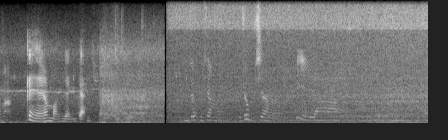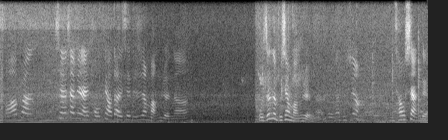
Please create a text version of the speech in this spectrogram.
干嘛？看起来像盲人感觉。你都不像吗？我就不像啊。屁啦！啊，不然现在下面来投票，到底谁比较像盲人呢、我真的不像盲人啊，我才不像。你超像的。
